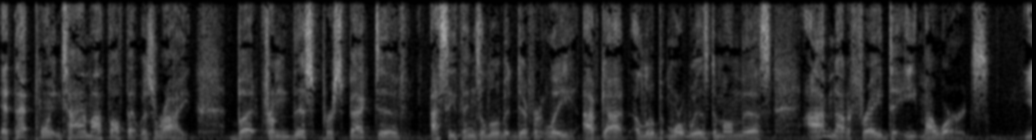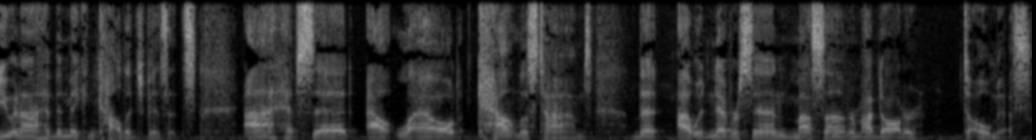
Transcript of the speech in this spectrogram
At that point in time, I thought that was right. But from this perspective, I see things a little bit differently. I've got a little bit more wisdom on this. I'm not afraid to eat my words you and I have been making college visits. I have said out loud countless times that I would never send my son or my daughter to Ole Miss.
